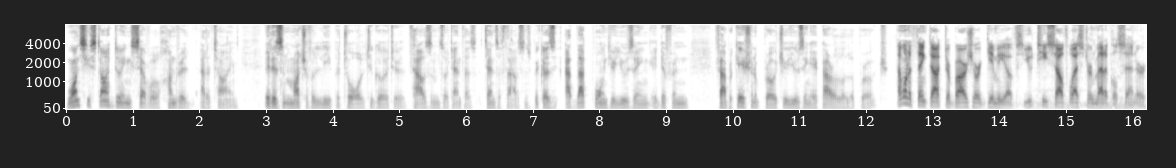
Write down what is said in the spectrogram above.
Once you start doing several hundred at a time, it isn't much of a leap at all to go to thousands or tens of thousands because at that point you're using a different fabrication approach, you're using a parallel approach. I want to thank Dr. Barjor Gimi of UT Southwestern Medical Center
